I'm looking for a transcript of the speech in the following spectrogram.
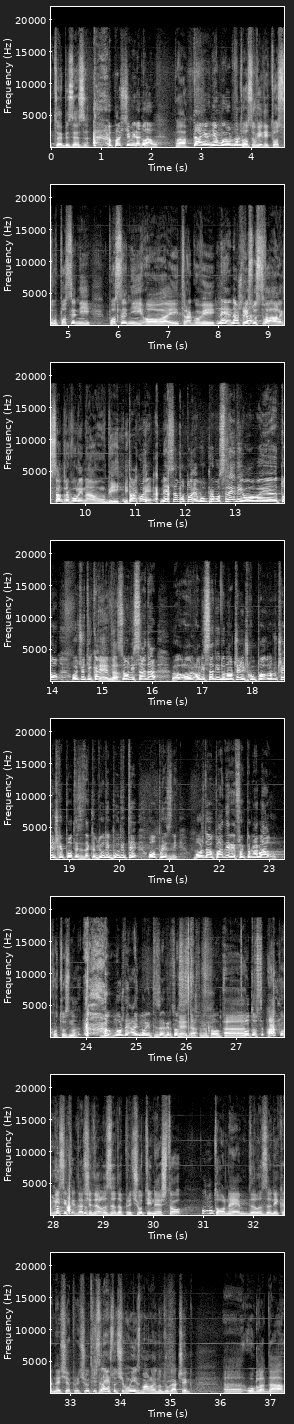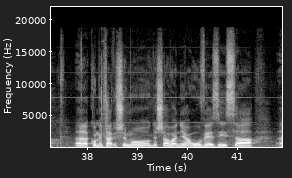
to je bez eza. Pašće mi na glavu. Pa, Taj, njemu je to odvrnut. su, vidi, to su poslednji, poslednji ovaj, tragovi Ne, znaš šta? prisustva Aleksandra Vulina u BI. Tako je, ne samo to, evo upravo sledi ovaj, to, hoću ti kažem E, da. da. se oni sada, on, oni sad idu na očajničke poteze, dakle ljudi budite oprezni, možda vam padne reflektor na glavu, Ko to zna? možda, aj molim te, zagrcao sam E, sve da. što mi upalo. A, Gotov sam. Ako mislite da će DLZ da prećuti nešto, to ne, DLZ nikad neće da prećuti, samo Ne. što ćemo mi iz malo jednog drugačijeg ugla da uh, komentarišemo dešavanja u vezi sa uh,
